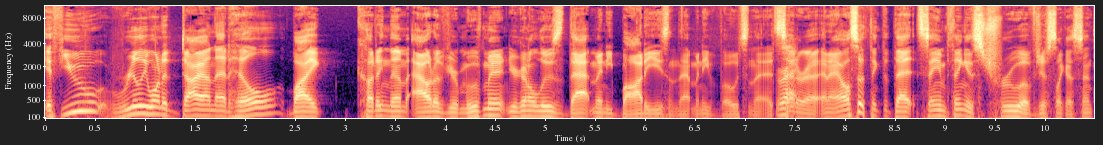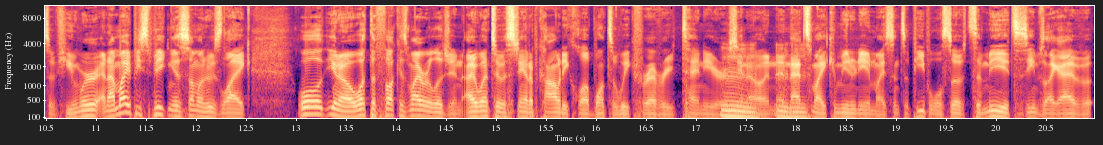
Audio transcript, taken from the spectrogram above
if you really want to die on that hill by cutting them out of your movement, you're going to lose that many bodies and that many votes and that et cetera. And I also think that that same thing is true of just like a sense of humor. And I might be speaking as someone who's like, well, you know, what the fuck is my religion? I went to a stand up comedy club once a week for every 10 years, you mm, know, and, and mm-hmm. that's my community and my sense of people. So to me, it seems like I have, a,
